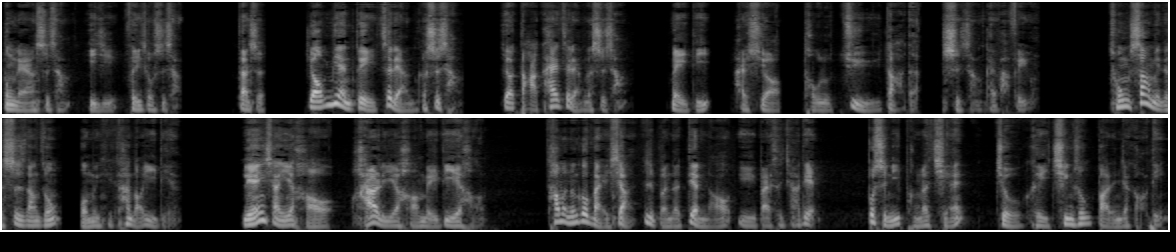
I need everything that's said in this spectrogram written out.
东南亚市场以及非洲市场。但是要面对这两个市场，要打开这两个市场，美的。还需要投入巨大的市场开发费用。从上面的事实当中，我们可以看到一点：联想也好，海尔也好，美的也好，他们能够买下日本的电脑与白色家电，不是你捧了钱就可以轻松把人家搞定，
